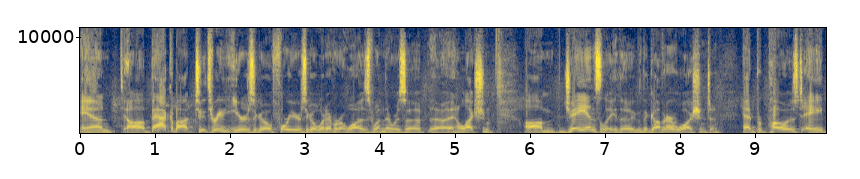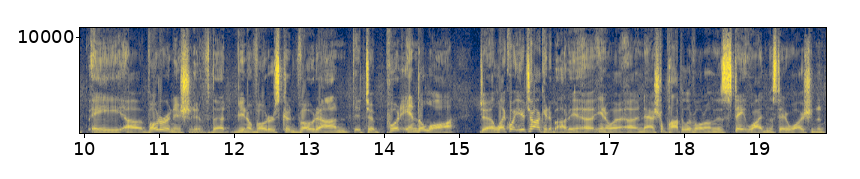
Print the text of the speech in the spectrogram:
And uh, back about two, three years ago, four years ago, whatever it was, when there was a, uh, an election, um, Jay Inslee, the, the governor of Washington, had proposed a, a uh, voter initiative that you know voters could vote on to put into law, uh, like what you're talking about, uh, you know, a, a national popular vote on this statewide in the state of Washington,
